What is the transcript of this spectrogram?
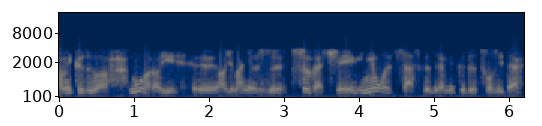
ami közül a Muharai Hagyományőrző Szövetség 800 közreműködőt hoz ide,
